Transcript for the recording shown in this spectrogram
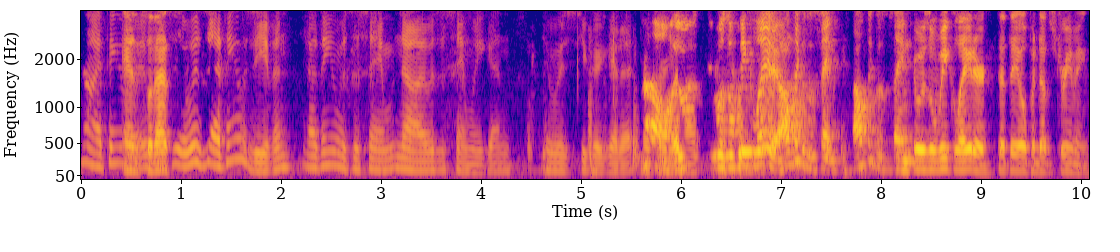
No, I think. And it so was, that's- it was. I think it was even. I think it was the same. No, it was the same weekend. It was. You could get it. No, it was, it was a week later. I don't think it was the same. I don't think it was the same. It was a week later that they opened up streaming.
